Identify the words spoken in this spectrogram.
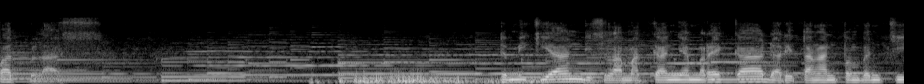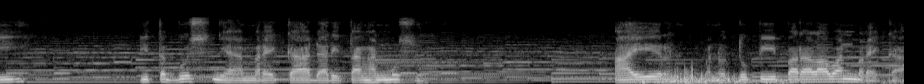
14. Demikian diselamatkannya mereka dari tangan pembenci, ditebusnya mereka dari tangan musuh. Air menutupi para lawan mereka.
